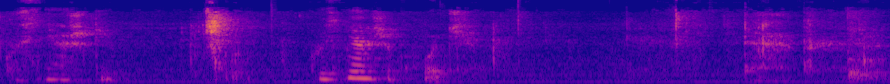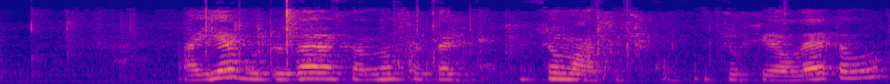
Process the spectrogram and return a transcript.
Вкусняшки. Вкусняшок хоче. Так. А я буду зараз наносити цю масочку, цю фіолетову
